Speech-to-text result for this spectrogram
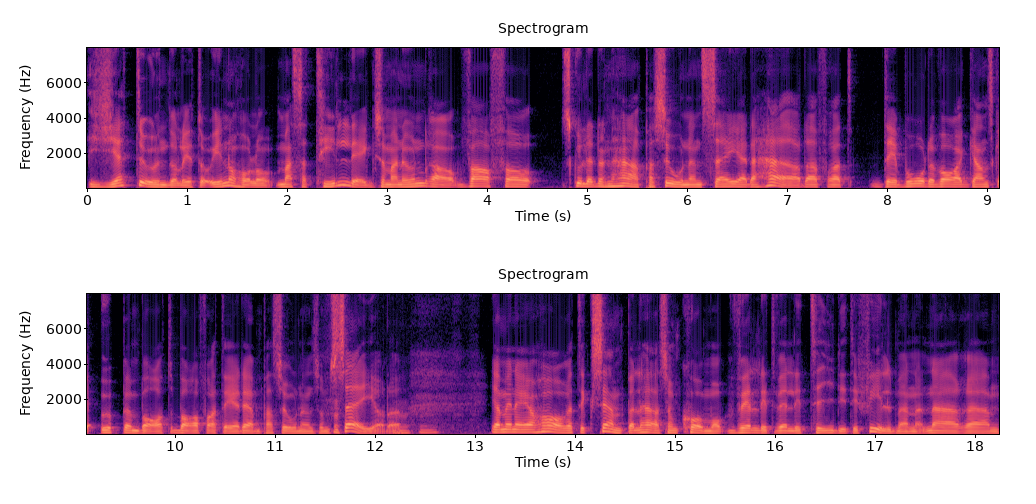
jätteunderligt och innehåller massa tillägg som man undrar varför skulle den här personen säga det här därför att det borde vara ganska uppenbart bara för att det är den personen som säger det. Mm -hmm. Jag menar jag har ett exempel här som kommer väldigt väldigt tidigt i filmen när eh,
